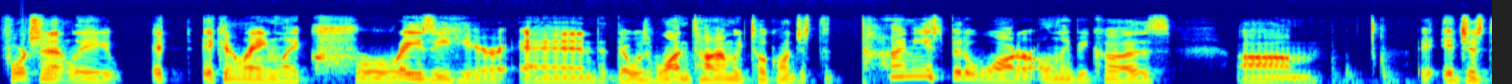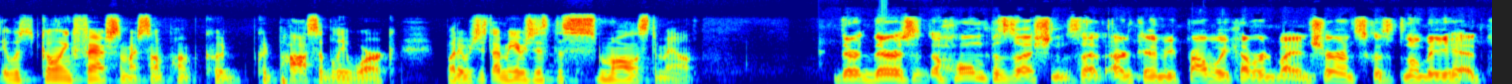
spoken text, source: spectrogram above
fortunately it it can rain like crazy here and there was one time we took on just the tiniest bit of water only because um it, it just it was going faster than my sump pump could could possibly work but it was just i mean it was just the smallest amount There there's home possessions that aren't going to be probably covered by insurance because nobody had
